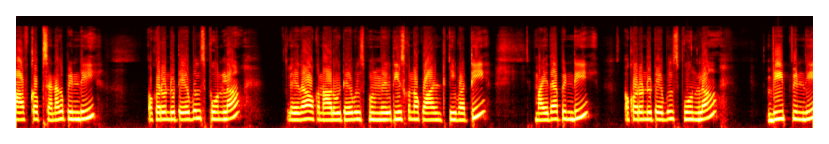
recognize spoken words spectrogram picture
హాఫ్ కప్ శనగపిండి ఒక రెండు టేబుల్ స్పూన్ల లేదా ఒక నాలుగు టేబుల్ స్పూన్ మీరు తీసుకున్న క్వాంటిటీ బట్టి మైదా పిండి ఒక రెండు టేబుల్ స్పూన్ల బీప్ పిండి.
